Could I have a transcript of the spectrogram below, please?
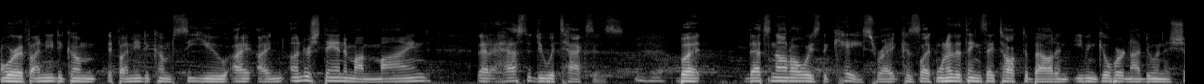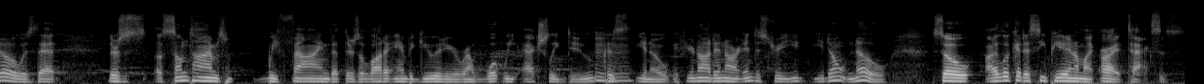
or if I need to come, if I need to come see you, I, I understand in my mind that it has to do with taxes, but that's not always the case, right? Because like one of the things they talked about, and even Gilbert and I doing the show, is that there's uh, sometimes we find that there's a lot of ambiguity around what we actually do because mm-hmm. you know if you're not in our industry you, you don't know. So i look at a cpa and i'm like all right taxes.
